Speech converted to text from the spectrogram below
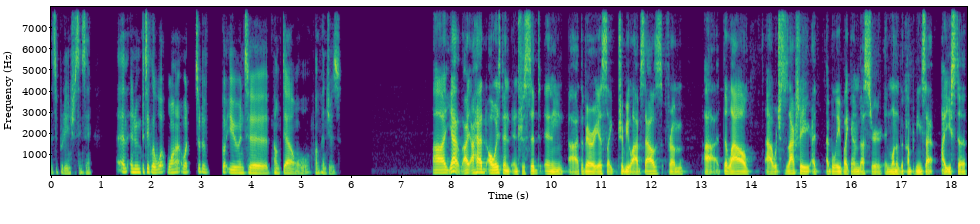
it's a pretty interesting thing. And and in particular, what why, what sort of got you into Punk DAO or Punk Ventures? Uh, yeah, I, I had always been interested in uh, the various like Tribute lab styles from uh, the LAO, uh, which is actually, I, I, believe, like an investor in one of the companies that I used to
